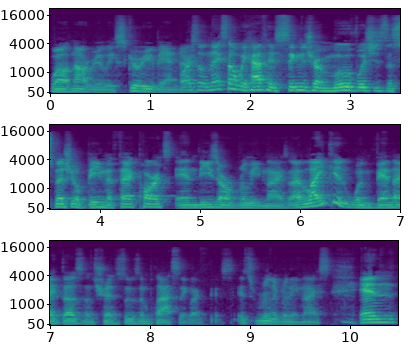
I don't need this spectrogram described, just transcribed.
Well, not really. Screw you, Bandai. Alright, so next up we have his signature move, which is the special beam effect parts, and these are really nice. I like it when Bandai does a translucent plastic like this. It's really, really nice. And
